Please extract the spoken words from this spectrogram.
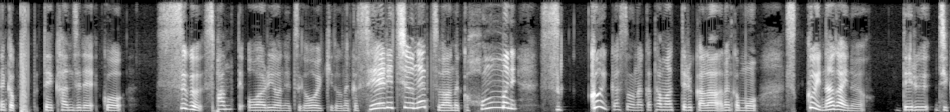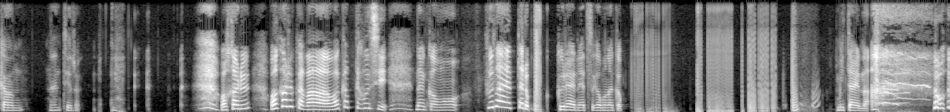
なんか、プッって感じで、こう、すぐスパンって終わるようなやつが多いけど、なんか生理中のやつは、なんかほんまにすっごいガスの中溜まってるから、なんかもう、すっごい長いのよ。出る時間なんていうの、わかる？わかるかな？わかってほしい。なんかもう、普段やったらプッぐらいのやつがもうなんか、みたいな。わか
